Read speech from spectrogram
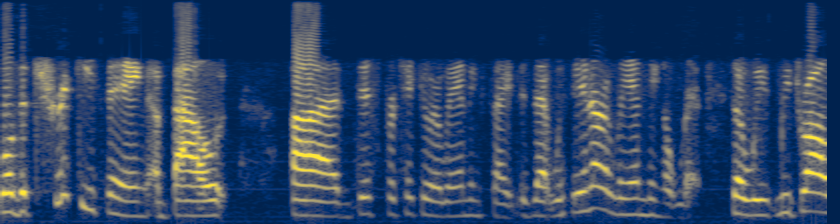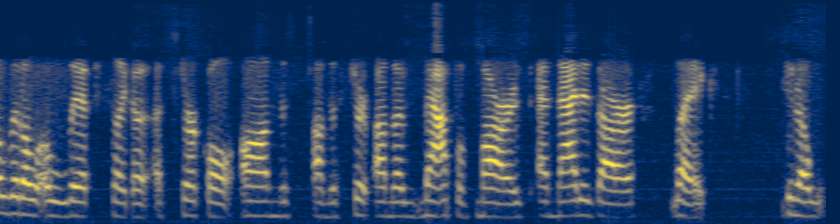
Well, the tricky thing about uh, this particular landing site is that within our landing ellipse, so we, we draw a little ellipse, like a, a circle on the on the on the map of Mars, and that is our like, you know,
